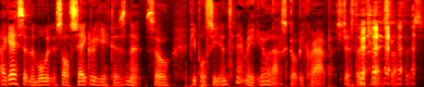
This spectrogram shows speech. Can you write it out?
I- guess at the moment it's all segregated, isn't it? So people see internet radio, that's got to be crap. It's just internet stuff.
